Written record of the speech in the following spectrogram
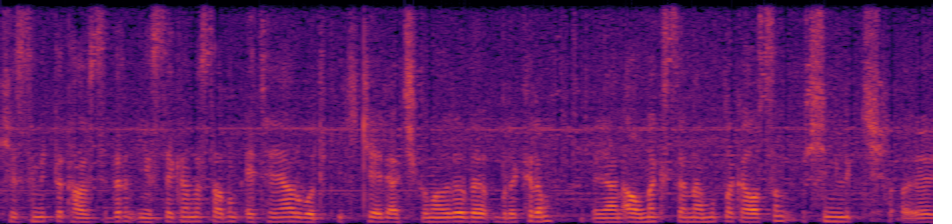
Kesinlikle tavsiye ederim. Instagram hesabım eteya robotik 2K ile açıklamaları da bırakırım. Yani almak isteyenler mutlaka alsın. Şimdilik e,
